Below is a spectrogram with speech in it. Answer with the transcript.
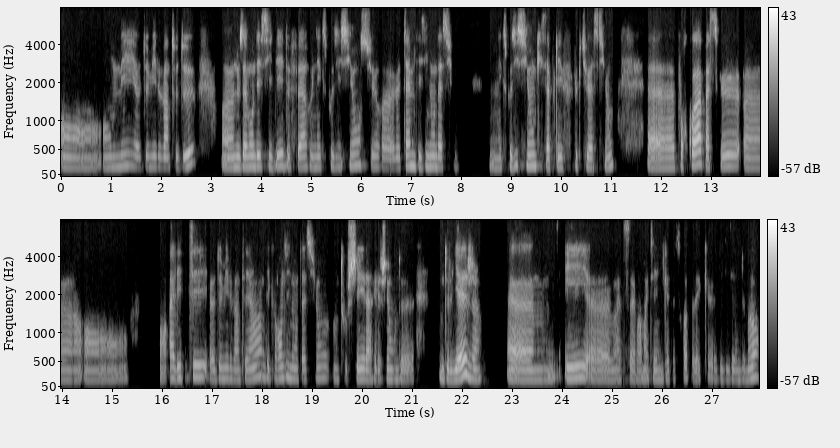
en, en, mai 2022, euh, nous avons décidé de faire une exposition sur euh, le thème des inondations, une exposition qui s'appelait Fluctuation euh, pourquoi? Parce que euh, en, en, à l'été 2021, euh, des grandes inondations ont touché la région de, de Liège. Euh, et euh, ça a vraiment été une catastrophe avec euh, des dizaines de morts.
